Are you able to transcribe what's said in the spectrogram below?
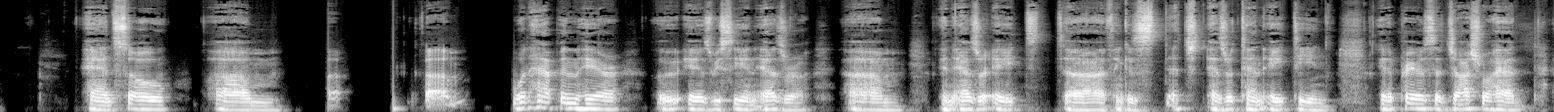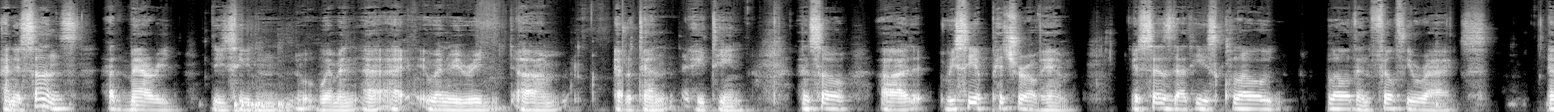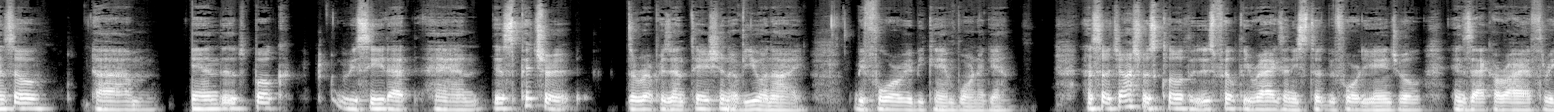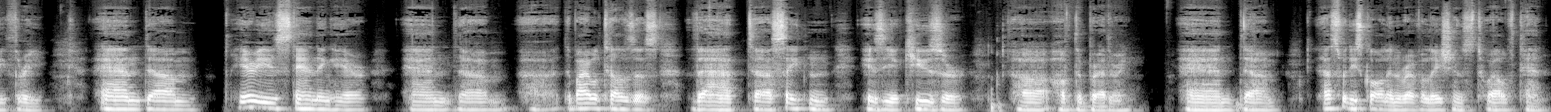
and so um, uh, um, what happened here uh, we see in Ezra, um, in Ezra 8, uh, I think is Ezra 10, 18, it appears that Joshua had, and his sons had married these heathen women uh, uh when we read um, Ezra 10, 18. And so uh, we see a picture of him. It says that he's clothed, clothed in filthy rags. And so um, in this book, we see that, and this picture is a representation of you and I before we became born again. And so Joshua was clothed with his filthy rags and he stood before the angel in Zechariah 3 3. And um, here he is standing here, and um, uh, the Bible tells us that uh, Satan is the accuser uh, of the brethren. And um, that's what he's called in Revelations 12 10.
